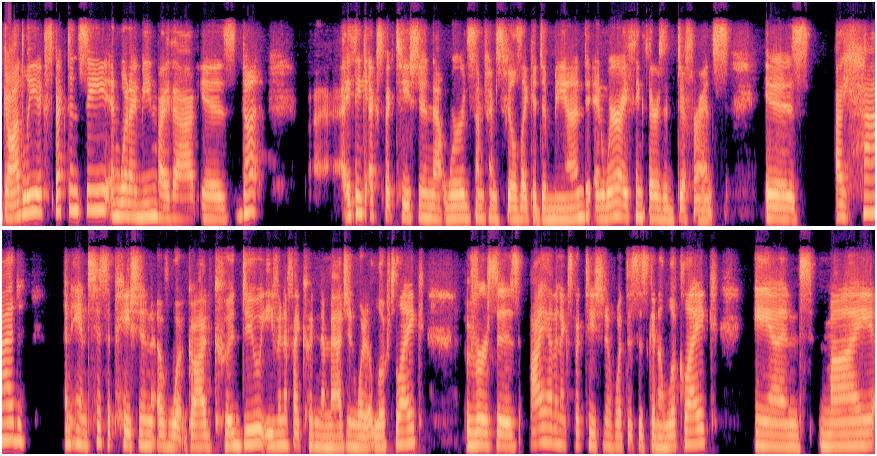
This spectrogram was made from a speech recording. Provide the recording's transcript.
godly expectancy and what I mean by that is not I think expectation, that word sometimes feels like a demand. And where I think there's a difference is I had an anticipation of what God could do, even if I couldn't imagine what it looked like, versus I have an expectation of what this is going to look like. And my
